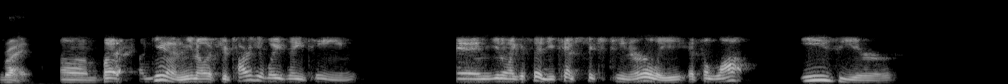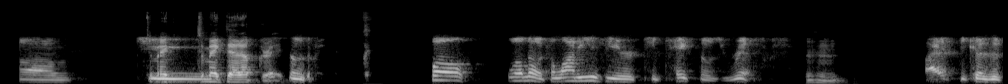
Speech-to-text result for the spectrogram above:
right? Um, but again, you know, if your target weighs 18, and you know, like I said, you catch 16 early, it's a lot easier um, to make to make that upgrade. Those, well, well, no, it's a lot easier to take those risks, mm-hmm. Right? Because if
